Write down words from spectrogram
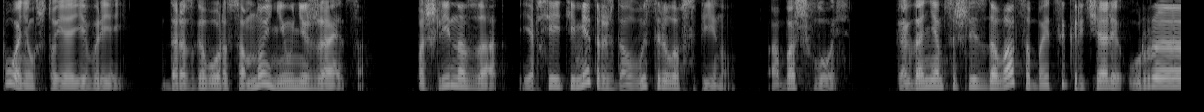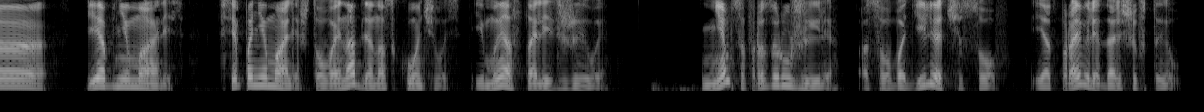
Понял, что я еврей. До разговора со мной не унижается. Пошли назад. Я все эти метры ждал выстрела в спину. Обошлось. Когда немцы шли сдаваться, бойцы кричали «Ура!» и обнимались. Все понимали, что война для нас кончилась, и мы остались живы. Немцев разоружили, освободили от часов и отправили дальше в тыл.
